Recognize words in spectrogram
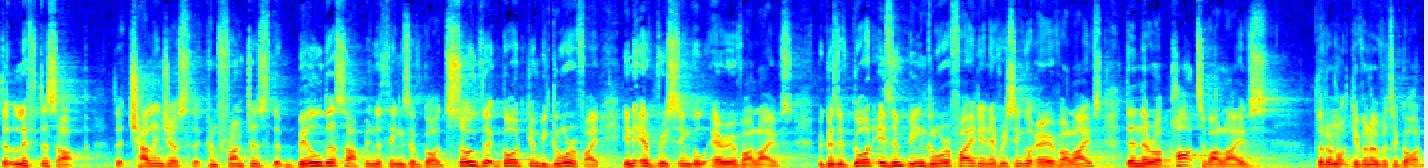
that lift us up, that challenge us, that confront us, that build us up in the things of God, so that God can be glorified in every single area of our lives. Because if God isn't being glorified in every single area of our lives, then there are parts of our lives that are not given over to God.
